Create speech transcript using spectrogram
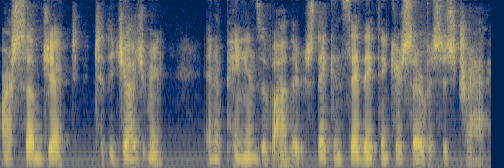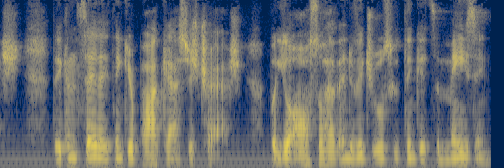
are subject to the judgment and opinions of others. They can say they think your service is trash. They can say they think your podcast is trash. But you'll also have individuals who think it's amazing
